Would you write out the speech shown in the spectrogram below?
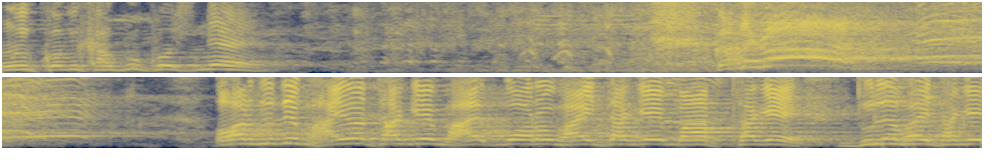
উই কবি কাকু কইস না! ওর যদি ভাইও থাকে, ভাই, বড় ভাই থাকে, বাপ থাকে, দুলে ভাই থাকে,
